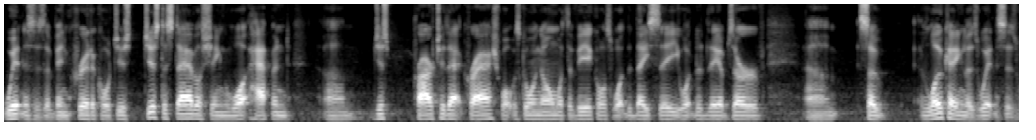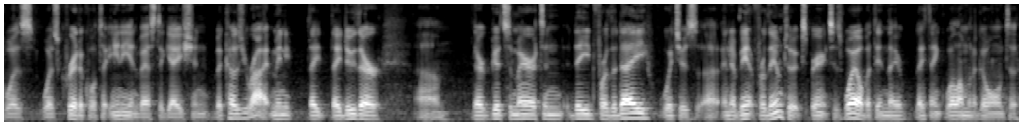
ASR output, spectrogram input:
witnesses have been critical, just just establishing what happened um, just prior to that crash, what was going on with the vehicles, what did they see, what did they observe. Um, so locating those witnesses was was critical to any investigation because you're right. Many they they do their um, their good Samaritan deed for the day, which is uh, an event for them to experience as well. But then they they think, well, I'm going to go on to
